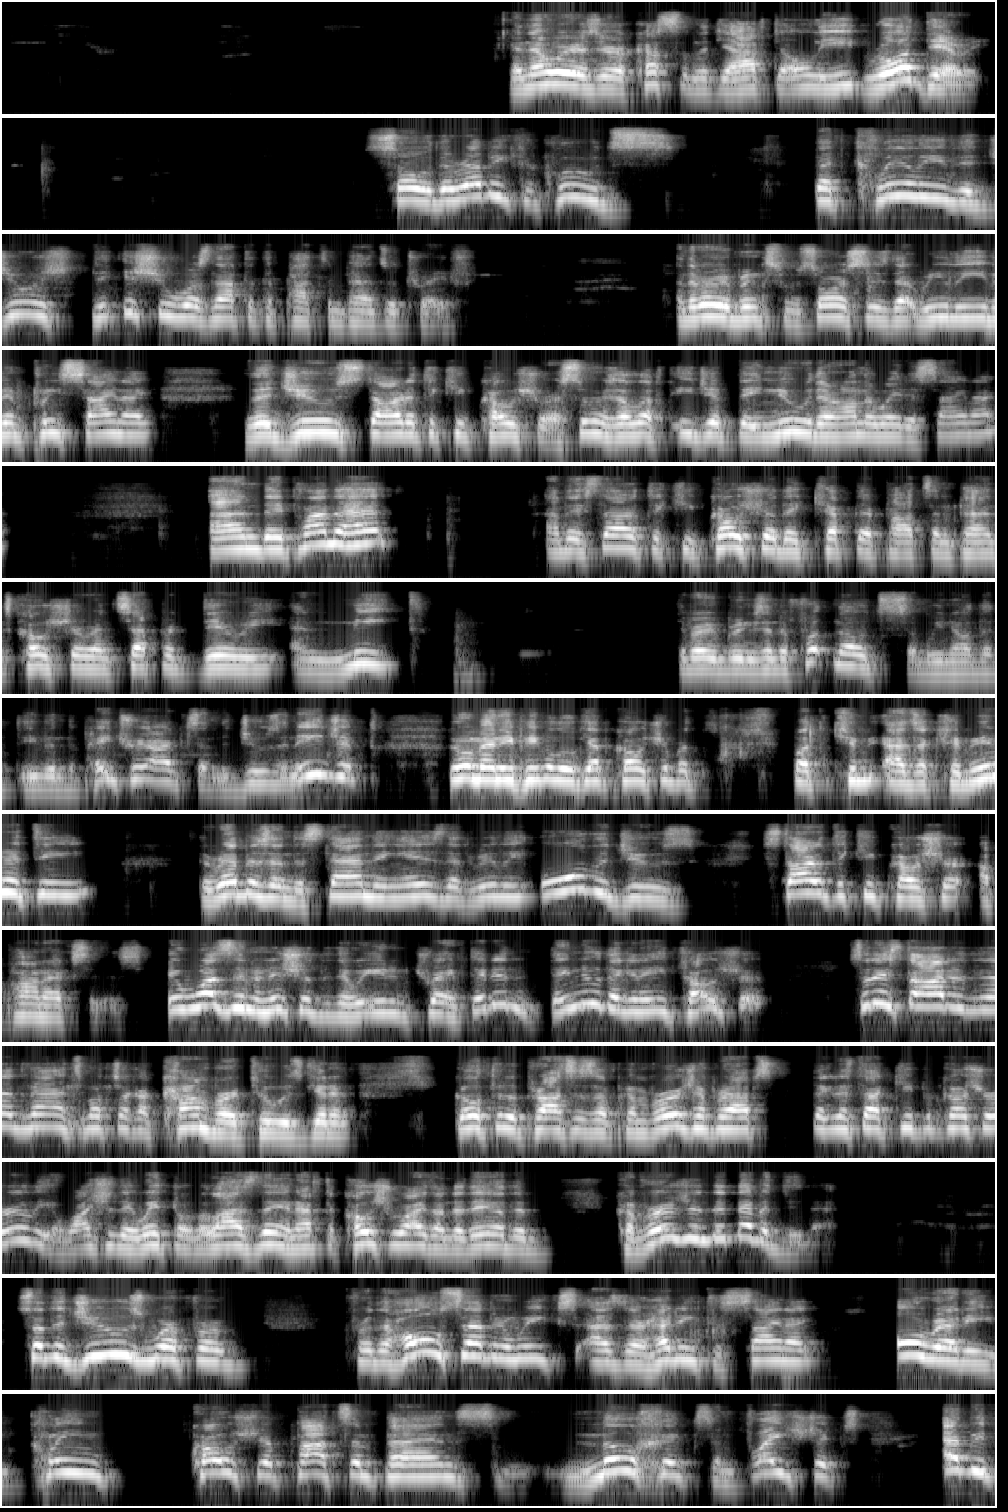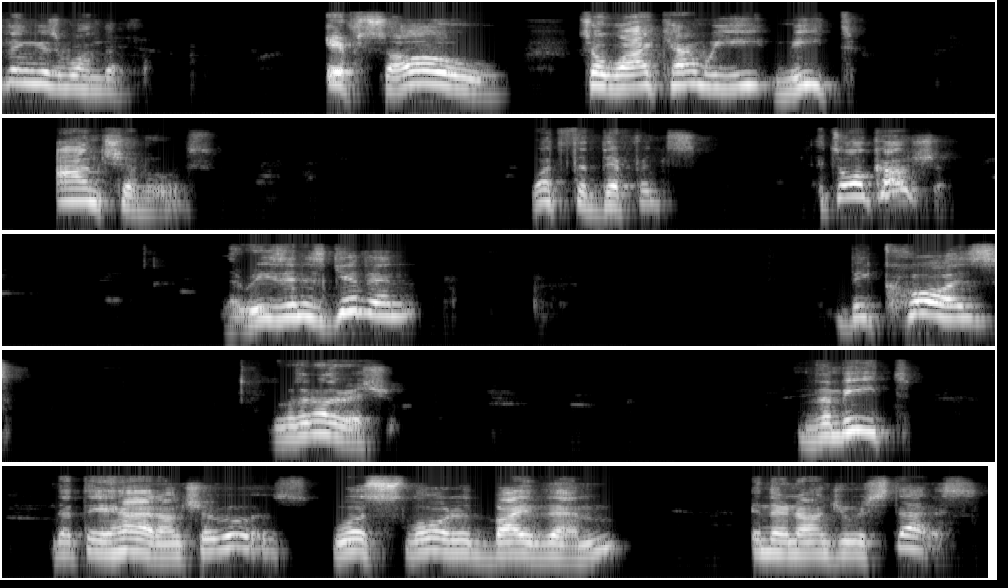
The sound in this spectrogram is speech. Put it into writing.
And nowhere is there a custom that you have to only eat raw dairy. So the Rebbe concludes that clearly the Jewish the issue was not that the pots and pans were treif. And the Rebbe brings some sources that really even pre-Sinai, the Jews started to keep kosher. As soon as they left Egypt, they knew they're on their way to Sinai. And they planned ahead. And they started to keep kosher. They kept their pots and pans kosher and separate dairy and meat. The Rebbe brings in the footnotes. So we know that even the patriarchs and the Jews in Egypt, there were many people who kept kosher, but, but as a community, the Rebbe's understanding is that really all the Jews started to keep kosher upon Exodus. It wasn't an issue that they were eating treif. They didn't. They knew they're going to eat kosher. So they started in advance, much like a convert who is going to go through the process of conversion. Perhaps they're going to start keeping kosher earlier. Why should they wait till the last day and have to kosherize on the day of the conversion? They never do that. So the Jews were for for the whole seven weeks as they're heading to Sinai, already clean, kosher pots and pans, milchiks and fleishiks. Everything is wonderful. If so, so why can't we eat meat on Shavuos? What's the difference? It's all kosher. The reason is given because there was another issue. The meat that they had on Shavuos was slaughtered by them in their non-Jewish status.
